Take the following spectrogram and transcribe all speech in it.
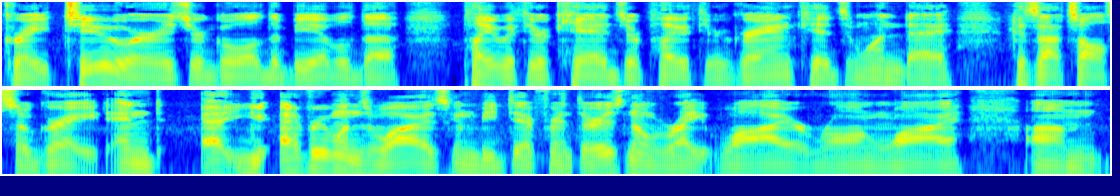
great too. Or is your goal to be able to play with your kids or play with your grandkids one day? Because that's also great. And uh, everyone's why is going to be different. There is no right why or wrong why. Um,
